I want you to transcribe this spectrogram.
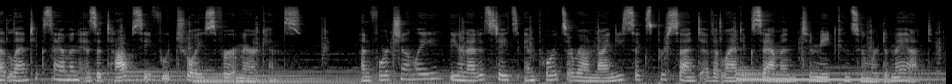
Atlantic salmon is a top seafood choice for Americans. Unfortunately, the United States imports around 96% of Atlantic salmon to meet consumer demand.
